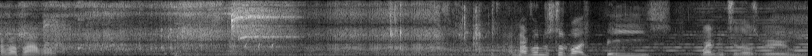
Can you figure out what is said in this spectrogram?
A barrel. I never understood why bees went into those rooms.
